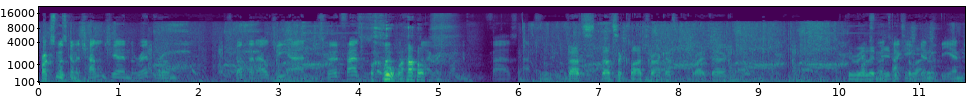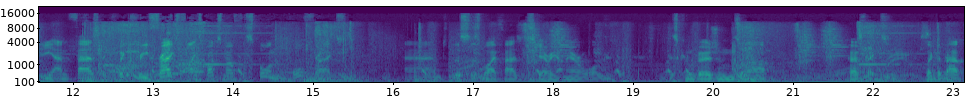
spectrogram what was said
Proximo's gonna challenge here in the red room. Got that LG and he's heard Faz. Oh wow! Faz, that's that's a clutch rocket right there. He really Proximo needed attacking to again with the MG and Faz a quick free frag finds Proximo for the spawn all frags. And this is why Faz is scary on Airwalk. His conversions are perfect. Look at that.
